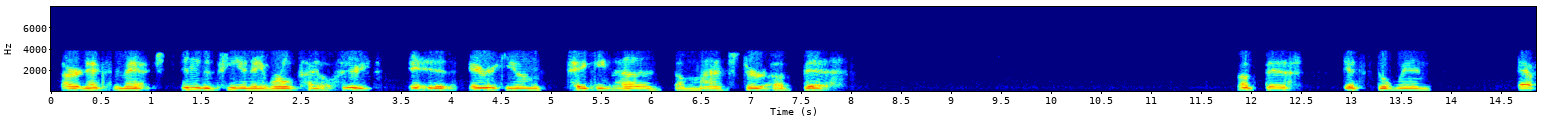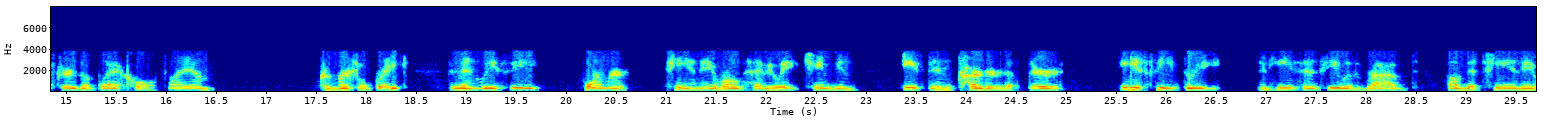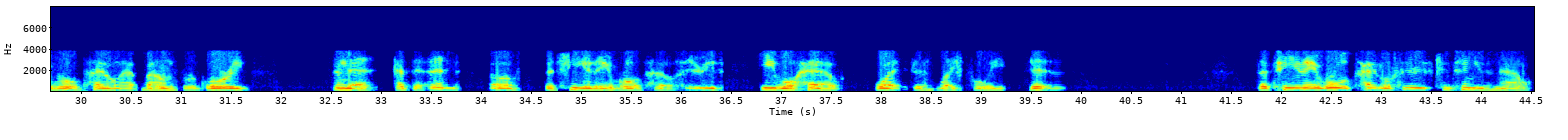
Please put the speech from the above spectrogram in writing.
our next match in the TNA World Title Series it is Eric Young taking on the Monster Abyss. Abyss gets the win after the Black Hole Slam commercial break, and then we see former TNA World Heavyweight Champion Ethan Carter III, EC3, and he says he was robbed of the TNA World Title at Bound for Glory, and that at the end of the TNA World Title Series, he will have what is rightfully his. The TNA World Title Series continues now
